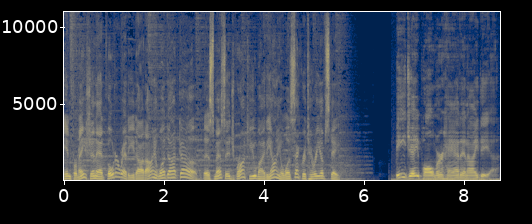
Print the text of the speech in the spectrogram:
Information at voterready.iowa.gov. This message brought to you by the Iowa Secretary of State. BJ Palmer had an idea.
